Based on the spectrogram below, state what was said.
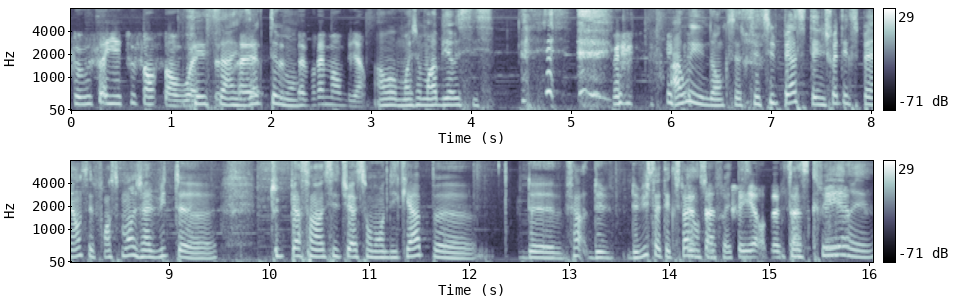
que vous soyez tous ensemble. Ouais, C'est ce ça, serait- exactement. ce serait vraiment bien. Ah ouais, moi, j'aimerais bien aussi. ah oui, donc c'est super. C'était une chouette expérience et franchement, j'invite euh, toute personne en situation de handicap euh, de, faire, de, de vivre cette expérience, en fait. s'inscrire, de S'inscrire s'inscrire et,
